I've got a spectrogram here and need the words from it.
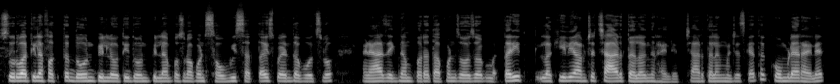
सुरुवातीला फक्त दोन पिल्लं होती. दोन पिल्लांपासून आपण सव्वीस सत्तावीसपर्यंत पोहोचलो आणि आज एकदम परत आपण जवळजवळ तरी लकीली आमचे चार तलंग राहिलेत. चार तलंग म्हणजेच काय तर कोंबड्या राहिलेत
